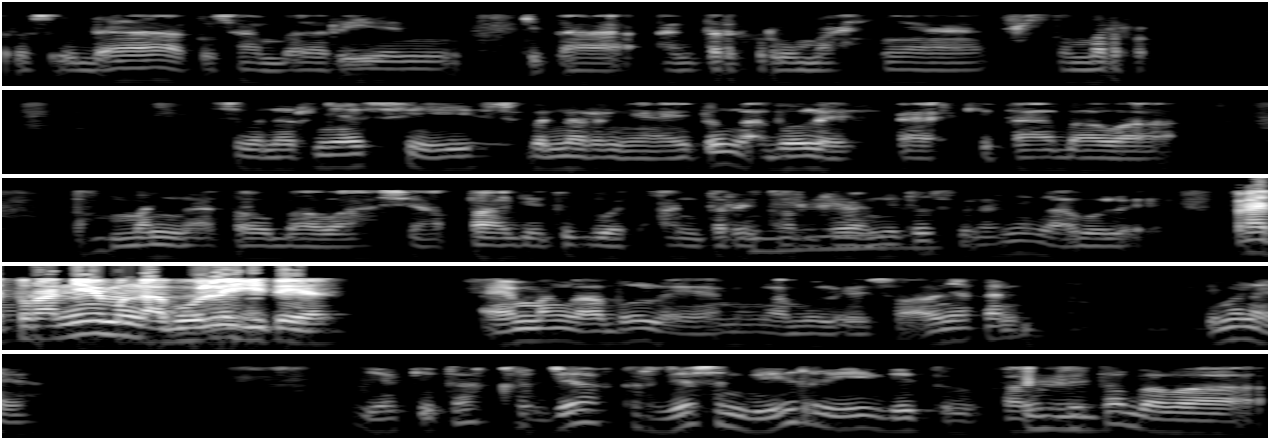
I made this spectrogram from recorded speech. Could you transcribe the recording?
Terus udah aku sambarin kita antar ke rumahnya customer. Sebenarnya sih sebenarnya itu nggak boleh. Kayak kita bawa temen atau bawa siapa gitu buat anterin hmm. orderan itu sebenarnya nggak boleh. Peraturannya emang nggak boleh gitu ya? Emang nggak boleh emang nggak boleh. Soalnya kan gimana ya ya kita kerja kerja sendiri gitu. Kalau hmm. kita bawa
